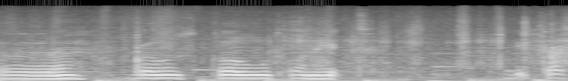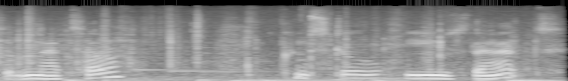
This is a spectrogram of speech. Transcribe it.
uh, rose gold on it. It doesn't matter. Can still use that.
